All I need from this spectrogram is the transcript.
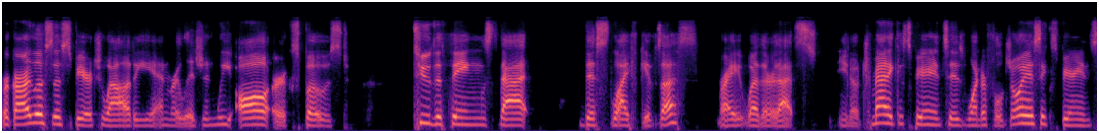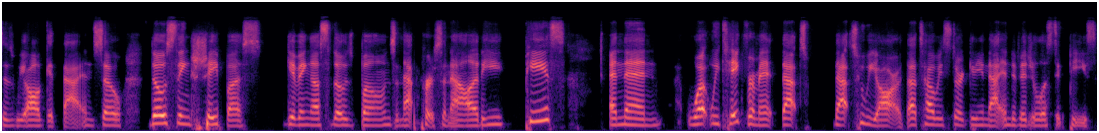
regardless of spirituality and religion, we all are exposed to the things that this life gives us, right? Whether that's you know traumatic experiences wonderful joyous experiences we all get that and so those things shape us giving us those bones and that personality piece and then what we take from it that's that's who we are that's how we start getting that individualistic piece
